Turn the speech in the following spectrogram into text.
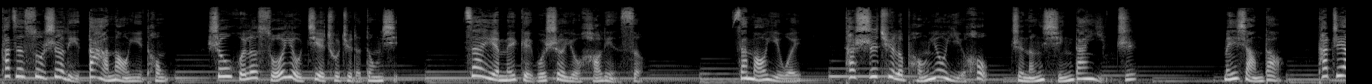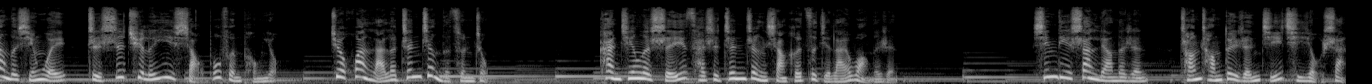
他在宿舍里大闹一通，收回了所有借出去的东西，再也没给过舍友好脸色。三毛以为他失去了朋友以后只能形单影只，没想到他这样的行为只失去了一小部分朋友，却换来了真正的尊重。看清了谁才是真正想和自己来往的人。心地善良的人常常对人极其友善，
